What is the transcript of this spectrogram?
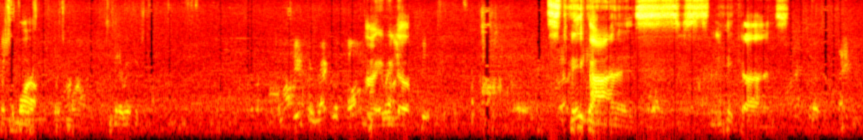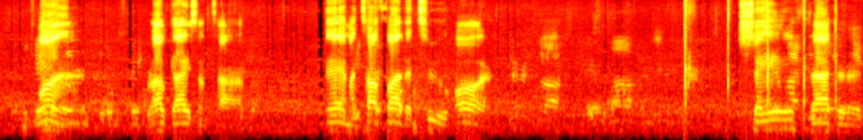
For tomorrow. For tomorrow. To get a record. Shoot the regular call. Alright, here we go. Snake eyes. Snake eyes. One. Rob Geis on top. And my top five at two are Shane Thacker.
